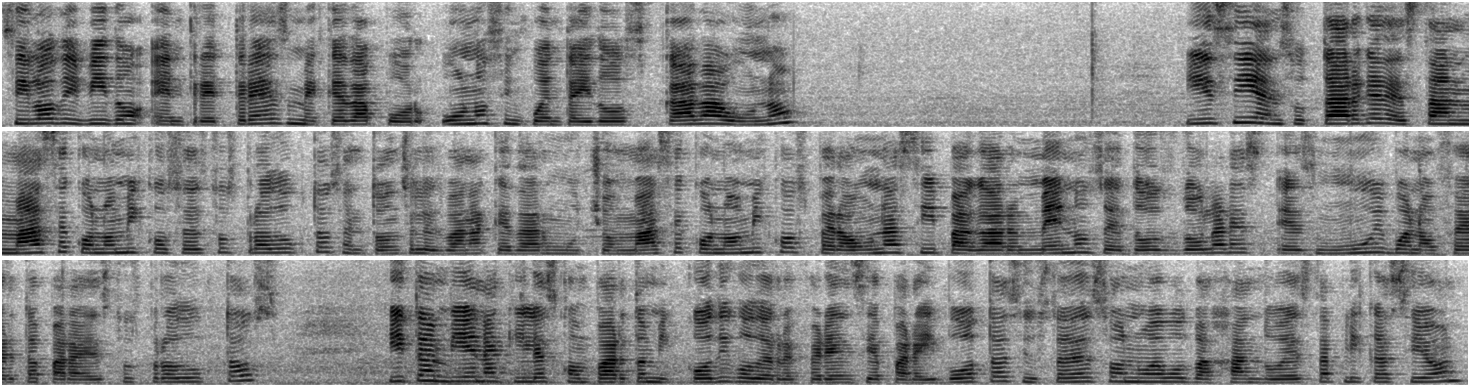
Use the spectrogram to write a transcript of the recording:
Si lo divido entre 3 me queda por $1.52 cada uno. Y si en su Target están más económicos estos productos, entonces les van a quedar mucho más económicos, pero aún así pagar menos de 2 dólares es muy buena oferta para estos productos. Y también aquí les comparto mi código de referencia para Ibota. Si ustedes son nuevos bajando esta aplicación,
